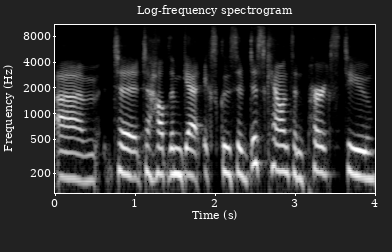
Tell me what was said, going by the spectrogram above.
um, to to help them get exclusive discounts and perks to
